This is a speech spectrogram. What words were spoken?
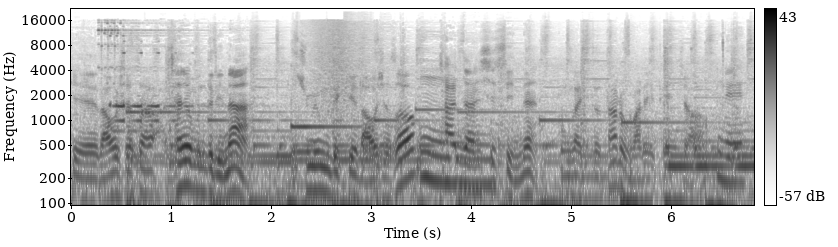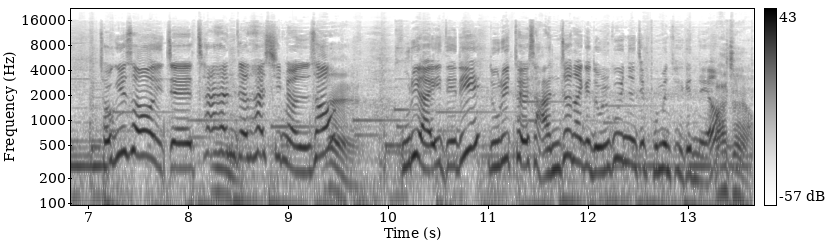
이렇게 나오셔서 자녀분들이나 주민분들끼리 나오셔서 음. 차 한잔 하실 수 있는 공간이 또 따로 마련이 돼 있죠. 네. 저기서 이제 차 한 잔 하시면서 네, 우리 아이들이 놀이터에서 안전하게 놀고 있는지 보면 되겠네요. 맞아요.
